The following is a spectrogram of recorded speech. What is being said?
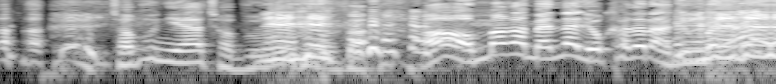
저분이야 저분. 그래서 아 엄마가 맨날 욕하던 아줌마야.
